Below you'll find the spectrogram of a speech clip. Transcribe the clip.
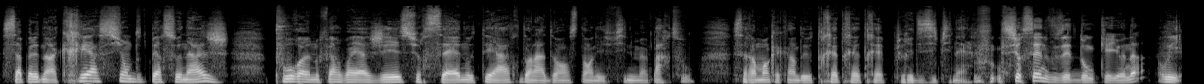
ça peut aller dans la création d'autres personnages pour euh, nous faire voyager sur scène, au théâtre, dans la danse, dans les films, partout. C'est vraiment quelqu'un de très très très pluridisciplinaire. sur scène, vous êtes donc Kayona. Oui.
